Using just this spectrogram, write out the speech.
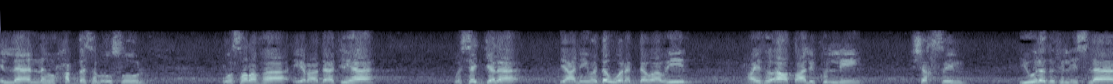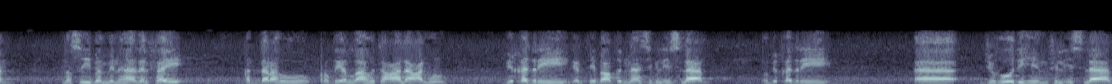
إلا أنه حبس الأصول وصرف إراداتها وسجل يعني ودون الدواوين حيث أعطى لكل شخص يولد في الإسلام نصيبا من هذا الفيء قدره رضي الله تعالى عنه بقدر ارتباط الناس بالإسلام وبقدر آه، جهودهم في الإسلام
